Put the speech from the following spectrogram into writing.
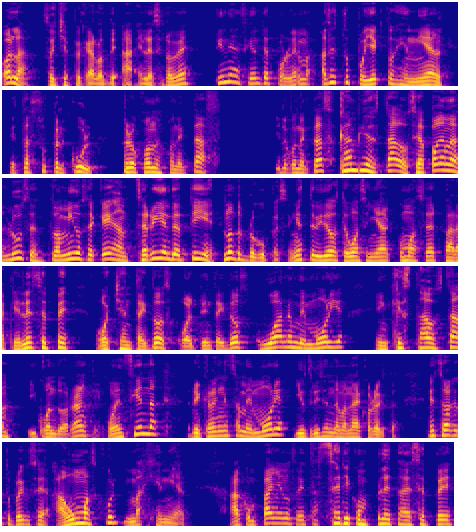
Hola, soy Chepe Carlos de ALSRB. ¿Tienes el siguiente problema? Haces tu proyecto genial, está súper cool, pero cuando desconectas y lo conectas, cambia de estado, se apagan las luces, tus amigos se quejan, se ríen de ti. No te preocupes, en este video te voy a enseñar cómo hacer para que el SP82 o el 32 guarde memoria en qué estado están y cuando arranque o encienda, recarguen esa memoria y utilicen de manera correcta. Esto hará que tu proyecto sea aún más cool y más genial. Acompáñanos en esta serie completa de SP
